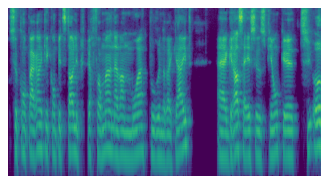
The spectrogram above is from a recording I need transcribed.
se comparant avec les compétiteurs les plus performants en avant de moi pour une requête euh, grâce à SEO Spion que tu as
